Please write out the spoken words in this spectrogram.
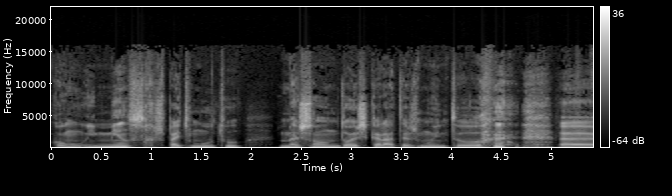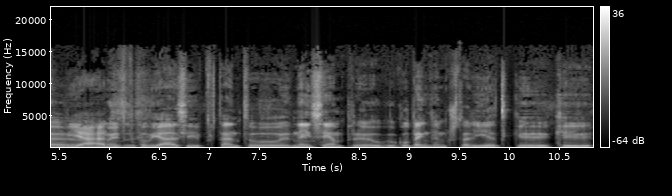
com imenso respeito mútuo, mas são dois caráteres muito, uh, muito peculiares e, portanto, nem sempre o Gulbenkian gostaria de que, que,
